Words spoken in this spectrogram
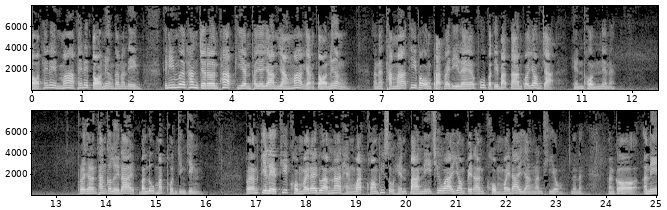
ลอดให้ได้มากให้ได้ต่อเนื่องเท่านั้นเอง ทีนี้เมื่อท่านเจริญภาคเพียรพยายามอย่างมากอย่างต่อเนื่อง นะธรรมะที่พระองค์ตรัสไว้ดีแล้ว ผู้ปฏิบัติตามก็ย่อมจะเห็นผลเนี่ยนะเพราะฉะนั้นท่านก็เลยได้บรรลุมรรคผลจริง ๆ เพราะฉะนั้นกิเลสที่ข่มไว้ได้ด้วยอำนาจแห่งวัดของพิสุเห็นปานนี้ ชื่อว่าย่อมเป็นอันข่มไว้ได้อย่างนั้นเทียวเนี่ยนะมันก็อันนี้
